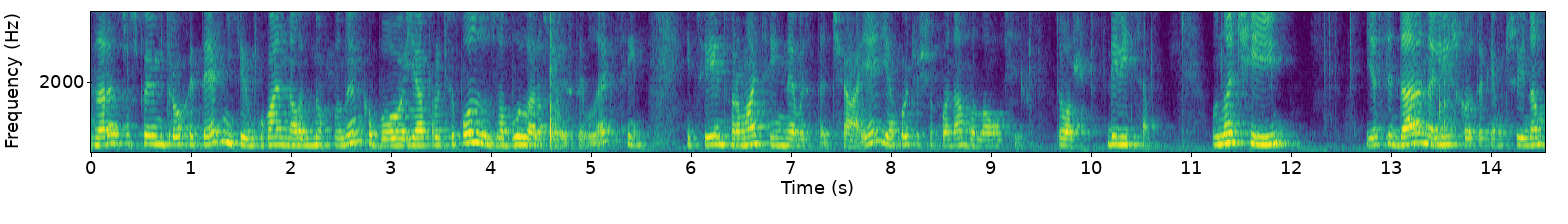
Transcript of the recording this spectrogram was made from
зараз розповім трохи техніки, буквально одну хвилинку, бо я про цю позу забула розповісти в лекції, і цієї інформації не вистачає. Я хочу, щоб вона була у всіх. Тож, дивіться, вночі я сідаю на ліжко таким чином.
